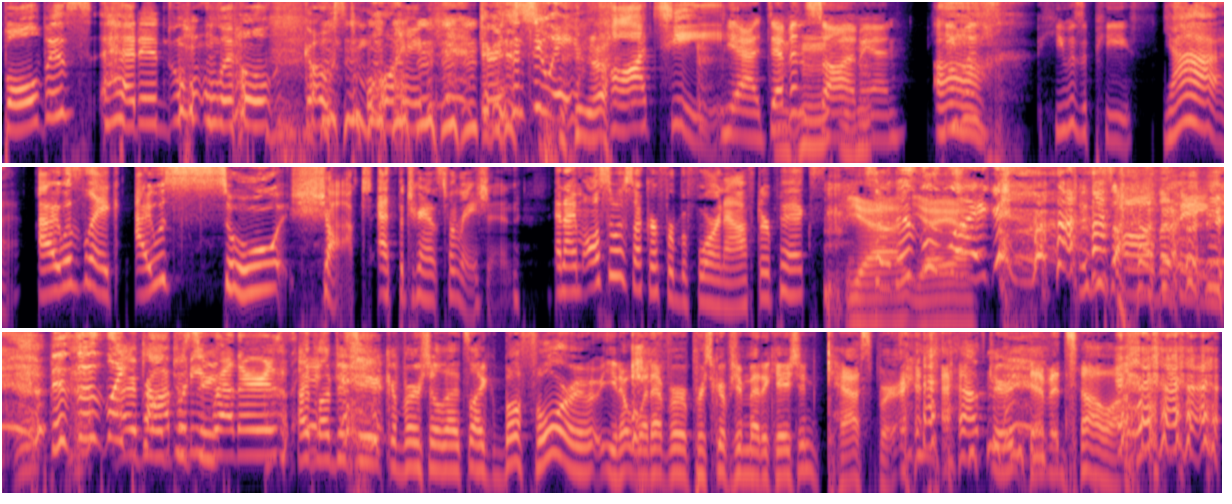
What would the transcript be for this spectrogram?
bulbous headed little ghost boy turns is- into a yeah. hottie. yeah. Devin Mhm, saw it, mhm. man. He Ugh. was he was a piece. Yeah. I was like, I was so shocked at the transformation. And I'm also a sucker for before and after pics. Yeah, So this yeah, is yeah. like This is all the things. this is like I'd Property see- Brothers. I'd love to see a commercial that's like before, you know, whatever prescription medication, Casper. After Devin Sawa.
